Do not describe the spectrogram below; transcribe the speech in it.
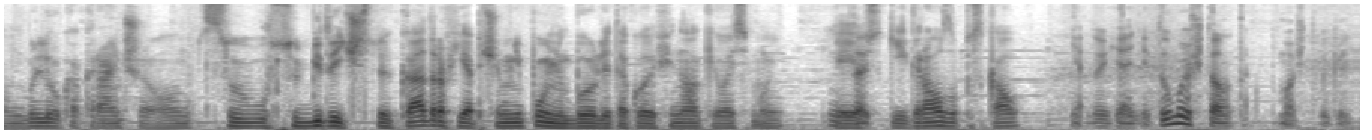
Он был как раньше. Он с, с убитой частотой кадров. Я причем не помню, был ли такое финалки восьмой. Я да. все играл, запускал. Не, ну я не думаю, что он так может выглядеть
